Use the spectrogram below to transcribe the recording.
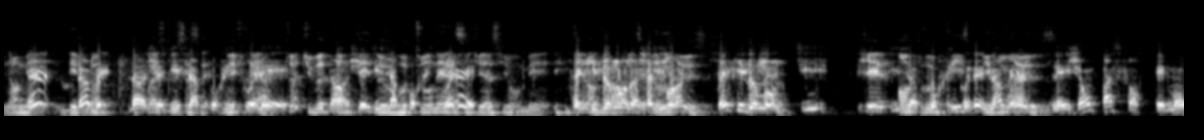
Non, mais Non, développe. mais- non, je dis ça serait- pour Mais frère, rigoler. toi, tu veux Non, tenter de ça retourner la situation, mais Celle quelle qui demande à entreprise chaque fois. périlleuse Celle qui demande. Quelle entreprise. Non, mais périlleuse. les gens passent fortement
